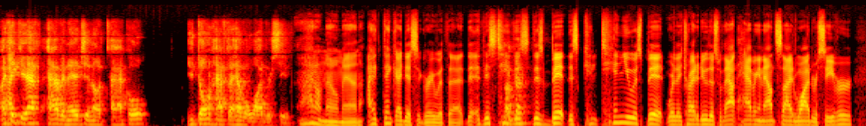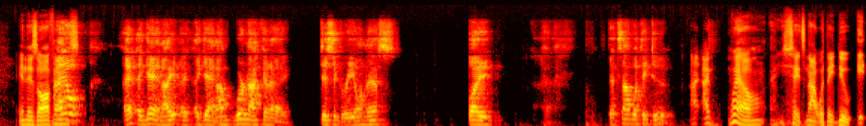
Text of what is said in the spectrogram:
I think you have to have an edge and a tackle. You don't have to have a wide receiver. I don't know, man. I think I disagree with that. This team, okay. this this bit, this continuous bit where they try to do this without having an outside wide receiver in this offense. I don't. Again, I again, I'm, we're not going to disagree on this, but that's not what they do. I, I well, you say it's not what they do. It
